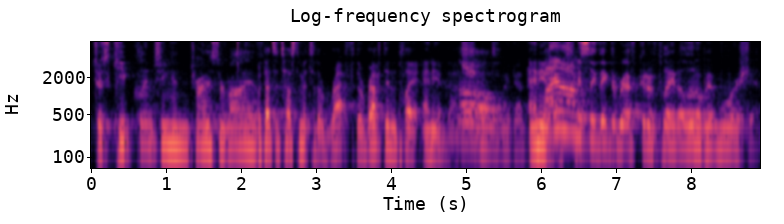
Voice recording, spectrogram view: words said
just keep clinching and try to survive. But that's a testament to the ref. The ref didn't play any of that oh shit. Oh my god! Any of I that shit. honestly think the ref could have played a little bit more shit.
